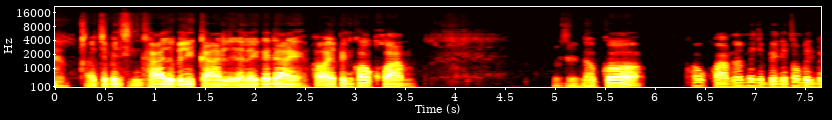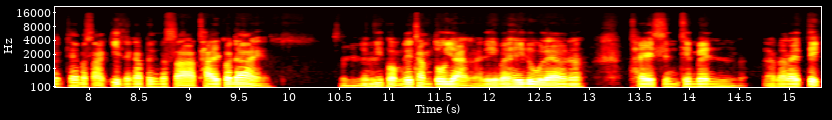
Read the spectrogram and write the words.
รับอาจจะเป็นสินค้าหรือบริการหรืออะไรก็ได้ ขอให้เป็นข้อความอือฮึแล้วก็ข้อความนั้นไม่จำเป็นจะต้องเป็นแค่ภาษาอังกฤษนะครับ เป็นภาษาไทยก็ได้อืมอย่างที่ผมได้ทำตัวอย่าง อันนี้ไว้ให้ดูแล้วนะไทย sentiment analytic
